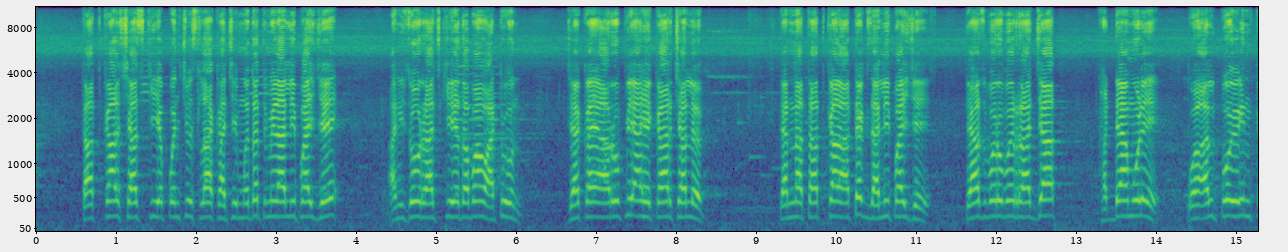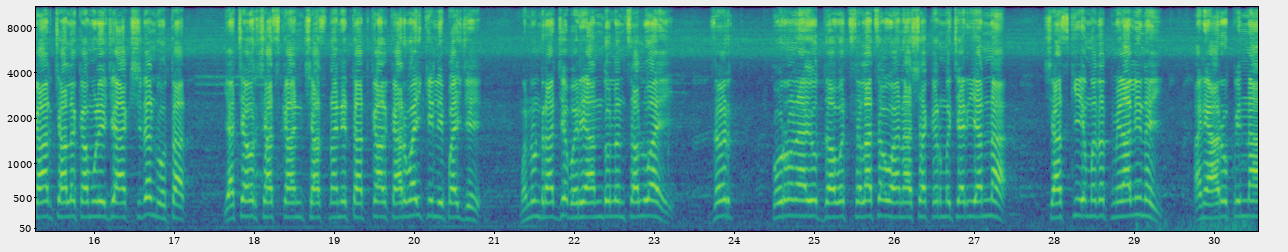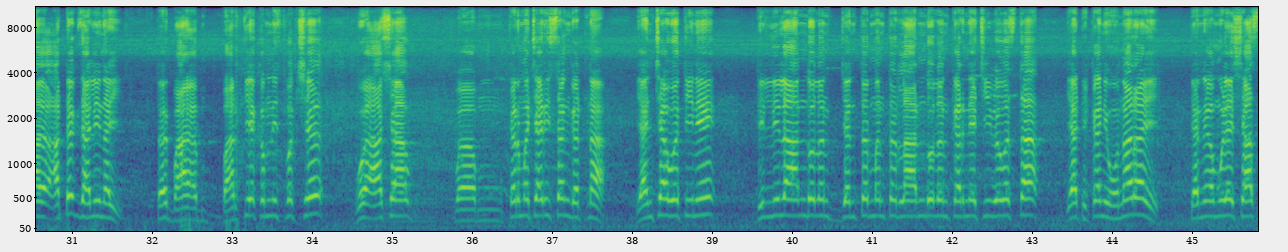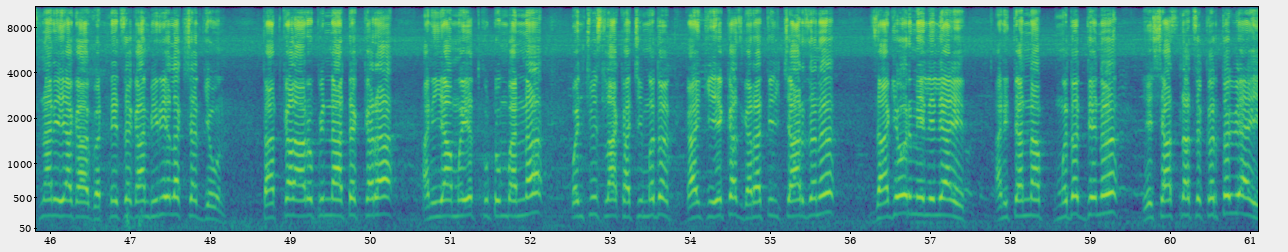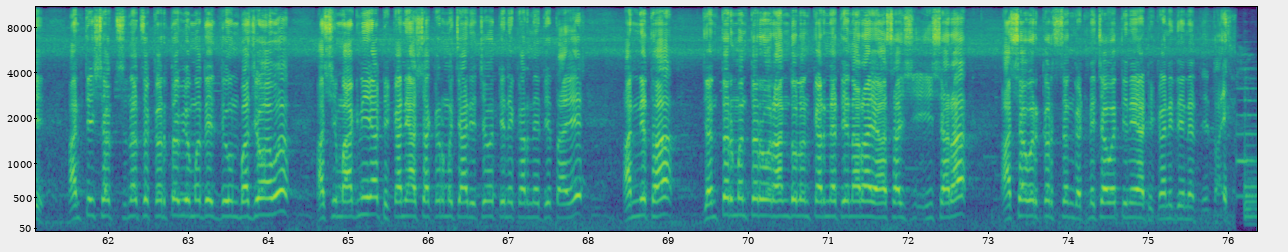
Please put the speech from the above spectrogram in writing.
तात्काळ शासकीय पंचवीस लाखाची मदत मिळाली पाहिजे आणि जो राजकीय दबाव हटून ज्या काही आरोपी आहे कार चालक त्यांना तात्काळ अटक झाली पाहिजे. त्याचबरोबर राज्यात खड्ड्यामुळे व अल्पवयीन कार चालकामुळे जे ॲक्सिडेंट होतात याच्यावर शासका शासनाने तात्काळ कारवाई केली पाहिजे. म्हणून राज्यभर हे आंदोलन चालू आहे. जर कोरोना योद्धा वत्सला चव्हाण अशा कर्मचारी यांना शासकीय मदत मिळाली नाही आणि आरोपींना अटक झाली नाही तर भा भारतीय कम्युनिस्ट पक्ष व अशा कर्मचारी संघटना यांच्या वतीने दिल्लीला आंदोलन जंतर मंतरला आंदोलन करण्याची व्यवस्था या ठिकाणी होणार आहे. त्यामुळे शासनाने या गा घटनेचं गांभीर्य लक्षात घेऊन तात्काळ आरोपींना अटक करा आणि या मयत कुटुंबांना पंचवीस लाखाची मदत कारण की एकाच घरातील चार जण जागेवर मेलेले आहेत आणि त्यांना मदत देणं हे शासनाचं कर्तव्य आहे. आणि ते शासनाचं कर्तव्यमध्ये देऊन बजावावं अशी मागणी या ठिकाणी आशा कर्मचाऱ्याच्या वतीने करण्यात येत आहे. अन्यथा जंतर मंतरवर आंदोलन करण्यात येणार आहे असा इशारा आशा वर्कर्स संघटनेच्या वतीने या ठिकाणी देण्यात येत आहे.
